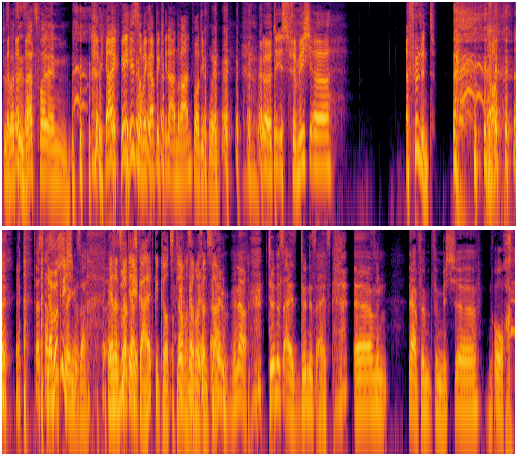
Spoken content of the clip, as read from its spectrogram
du sollst den Satz vollenden. ja, ich weiß, aber ich habe keine andere Antwort gefunden. Äh, die ist für mich äh, erfüllend ja. Das hast ja, du wirklich. schön gesagt. Ja, sonst wirklich. wird ja das Gehalt gekürzt, klar, was soll man sonst sagen? genau. Dünnes Eis, dünnes Eis. Ähm, ja, für, für mich äh, auch.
